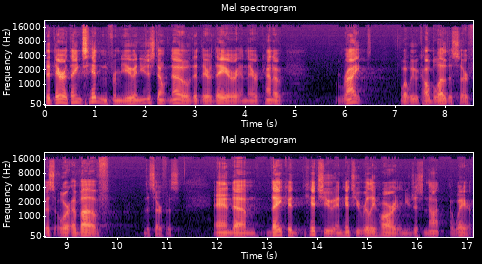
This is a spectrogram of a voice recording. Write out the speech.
That there are things hidden from you and you just don't know that they're there and they're kind of right, what we would call below the surface or above the surface. And um, they could hit you and hit you really hard and you're just not aware.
